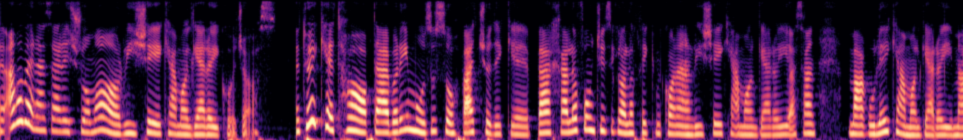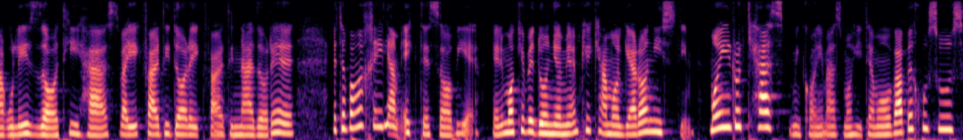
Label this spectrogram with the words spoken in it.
اما به نظر شما ریشه کمالگرایی کجاست؟ توی کتاب درباره این موضوع صحبت شده که برخلاف اون چیزی که حالا فکر می‌کنن ریشه کمالگرایی اصلا مقوله کمالگرایی مقوله ذاتی هست و یک فردی داره یک فردی نداره اتفاقا خیلی هم اکتسابیه. یعنی ما که به دنیا میایم که کمالگرا نیستیم. ما این رو کسب می‌کنیم از محیطمون و به خصوص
